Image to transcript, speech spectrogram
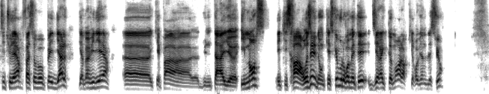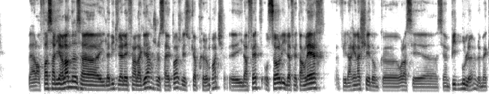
titulaire, face au Pays de Galles. Gabin Villiers, qui n'est pas d'une taille immense, et qui sera arrosé. Donc, est-ce que vous le remettez directement alors qu'il revient de blessure? Ben alors, face à l'Irlande, il a dit qu'il allait faire la guerre. Je ne le savais pas, je l'ai su qu'après le match. Il a fait au sol, il a fait en l'air. Il n'a rien lâché. Donc, euh, voilà, euh, c'est un pitbull, hein, le mec.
